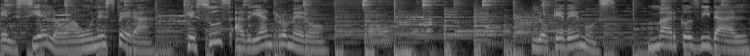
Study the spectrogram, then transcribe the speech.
El cielo aún espera, Jesús Adrián Romero. Lo que vemos, Marcos Vidal.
